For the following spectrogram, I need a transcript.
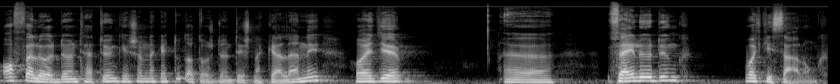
afelől dönthetünk, és ennek egy tudatos döntésnek kell lenni, hogy fejlődünk, vagy kiszállunk.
